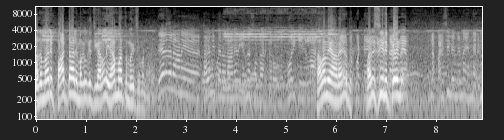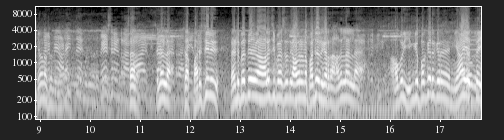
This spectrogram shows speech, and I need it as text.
அது மாதிரி பாட்டாளி மக்கள் கட்சிக்காரங்களும் ஏமாத்த முயற்சி பண்ணுறாங்க ஆணைய தலைமை ஆணையர் பரிசீலிப்பேன். ரெண்டு சார் இல்லை இல்லை சார் பரிசீலி பேர்த்தையும் அழைச்சி பேசுறதுக்கு அவர் என்ன பஞ்சத்துக்காரரா அதெல்லாம் இல்லை. அவர் எங்கள் பக்கம் இருக்கிற நியாயத்தை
